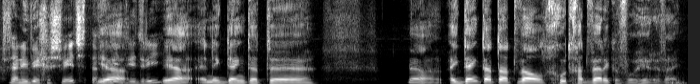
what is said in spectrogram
Ze zijn nu weer geswitcht naar Ja, 4-3-3. ja, en ik denk dat, eh, ja, ik denk dat dat wel goed gaat werken voor Heerenveen.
